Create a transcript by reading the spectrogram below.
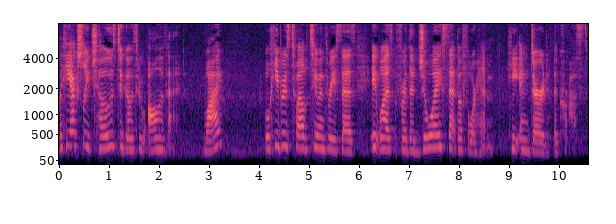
But he actually chose to go through all of that. Why? Well, Hebrews 12, 2 and 3 says, It was for the joy set before him, he endured the cross.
